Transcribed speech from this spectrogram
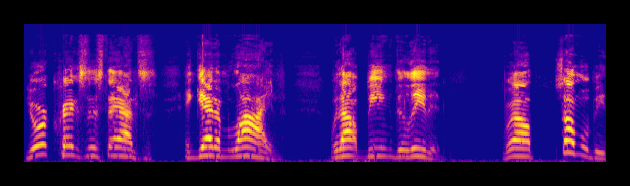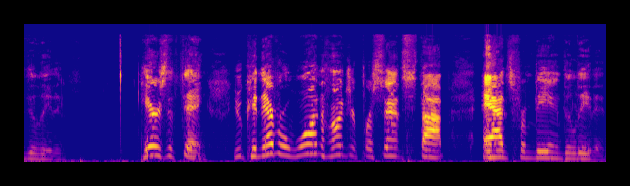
your Craigslist ads and get them live without being deleted. Well, some will be deleted. Here's the thing you can never 100% stop ads from being deleted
